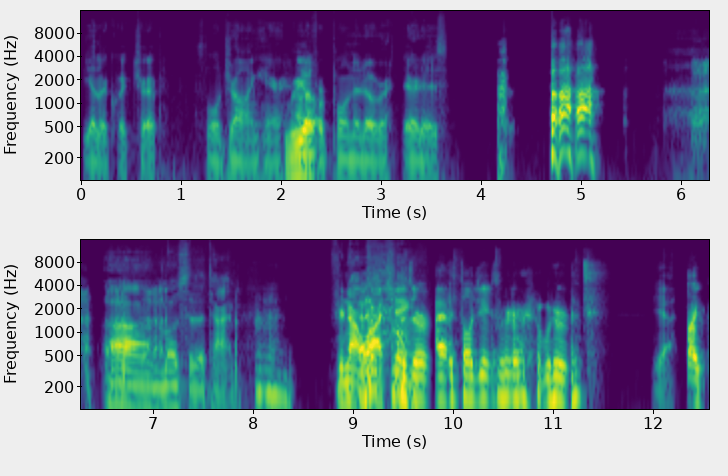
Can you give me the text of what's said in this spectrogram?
the other quick trip. It's a little drawing here. Real- if we're pulling it over. There it is. uh, most of the time, if you're not watching, I just told you we were we were yeah. like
